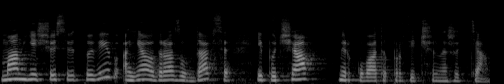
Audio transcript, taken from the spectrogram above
Ман їй щось відповів, а я одразу вдався і почав міркувати про тітчине життя.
